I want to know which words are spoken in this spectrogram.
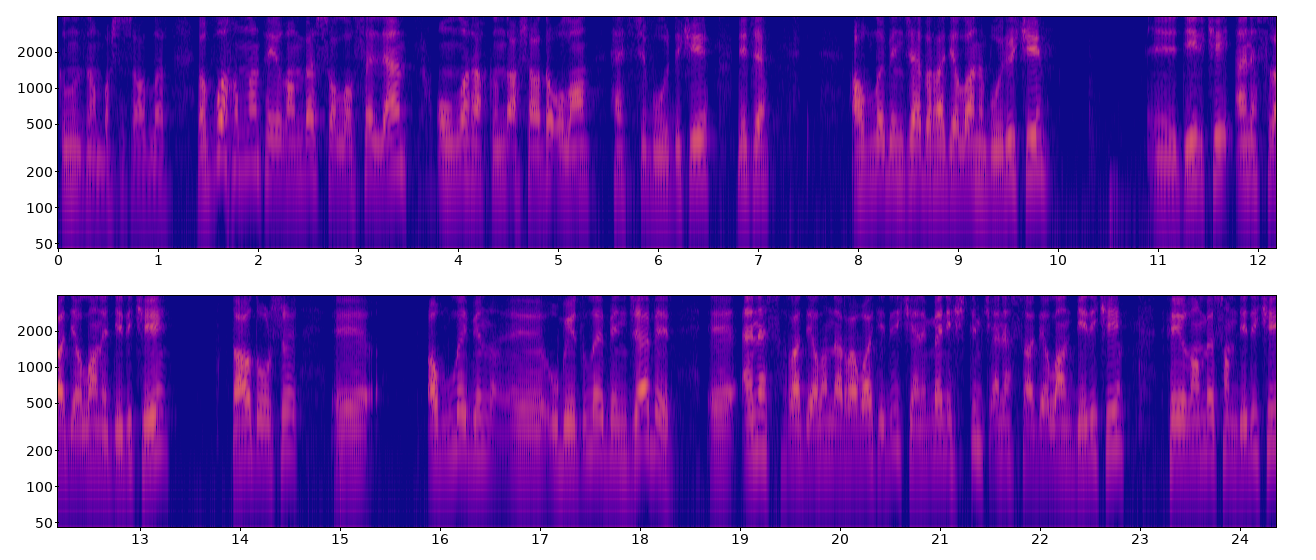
qılıncla başa saldılar. Və bu baxımdan Peyğəmbər s.ə.v onlar haqqında aşağıda olan hədsi buyurdu ki, necə Abdullah bin Cəbir radiyallahu anh buyurur ki, e, deyir ki, Ənəs radiyallahu anh dedi ki, daha doğrusu e, Abdullah ibn e, Ubeydullah ibn Cəbir e, Ənəs radiyallahu anh rəvayət edir ki, yəni mən eşitdim ki, Ənəs radiyallahu anh dedi ki, Peyğəmbər sam dedi ki,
